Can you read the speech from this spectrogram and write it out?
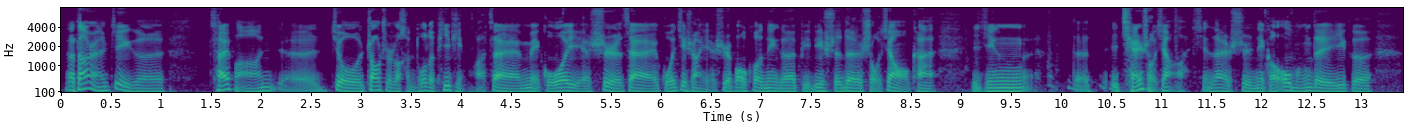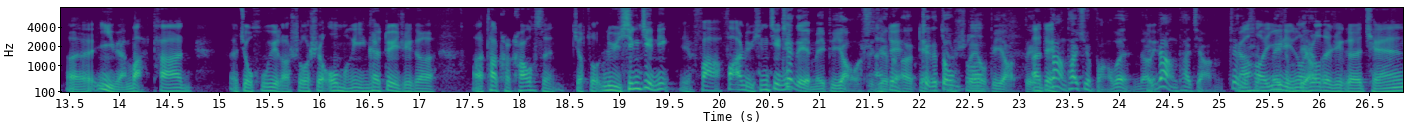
那当然这个。采访呃，就招致了很多的批评啊，在美国也是，在国际上也是，包括那个比利时的首相，我看已经呃前首相啊，现在是那个欧盟的一个呃议员吧，他就呼吁了，说是欧盟应该对这个。呃，Tucker Carlson 叫做履行禁令，也发发履行禁令。这个也没必要，我是觉得啊，这个都没有必要。对，让他去访问，让他讲。然后伊利诺州的这个前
